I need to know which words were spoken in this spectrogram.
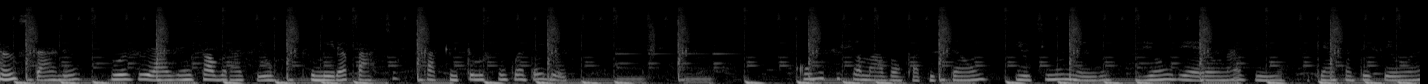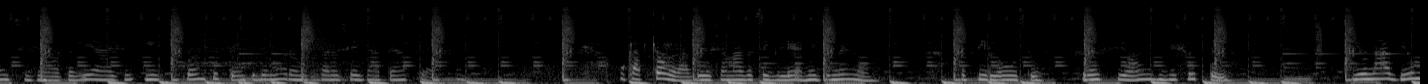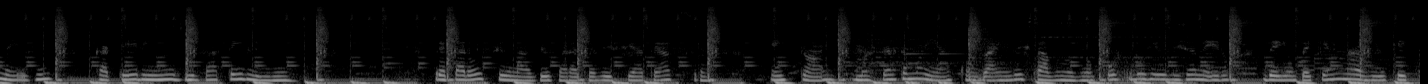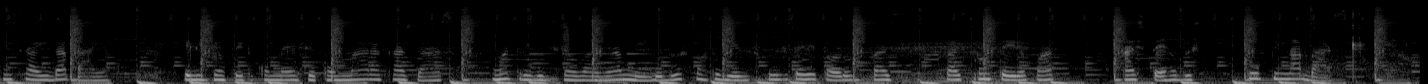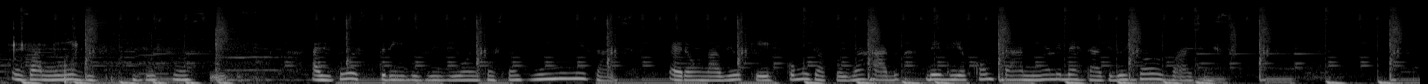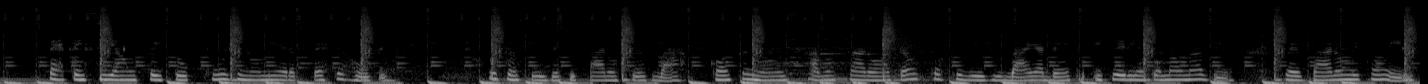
Hans Tarder, Duas Viagens ao Brasil, primeira parte, capítulo 52. Como se chamavam o capitão e o timoneiro, de onde era o navio, o que aconteceu antes de nossa viagem? E quanto tempo demoramos para chegar até a França. O capitão do navio chamava-se Guilherme de Menon, o piloto Francion de Chutet, e o navio mesmo Caterine de Vateline. Preparou-se o navio para a travessia até a França. Então, uma certa manhã, quando ainda estávamos no porto do Rio de Janeiro, veio um pequeno navio que quis sair da baia. Ele tinha feito comércio com Maracajás, uma tribo de selvagem amigo dos portugueses cujo território faz, faz fronteira com a, as terras dos Tupinambás. Os amigos dos franceses. As duas tribos viviam em constantes inimizades. Era um navio que, como já foi narrado, devia comprar a minha liberdade dos selvagens. Pertencia a um feitor cujo nome era Peter Rosel. Os franceses equiparam seus barcos com canhões, avançaram até os portugueses baia dentro e queriam tomar o navio. Levaram-me com eles.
